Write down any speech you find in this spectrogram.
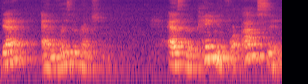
death and resurrection, as the payment for our sin.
